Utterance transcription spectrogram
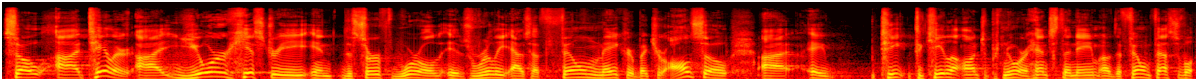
So, uh, Taylor, uh, your history in the surf world is really as a filmmaker, but you're also uh, a te tequila entrepreneur, hence the name of the film festival.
